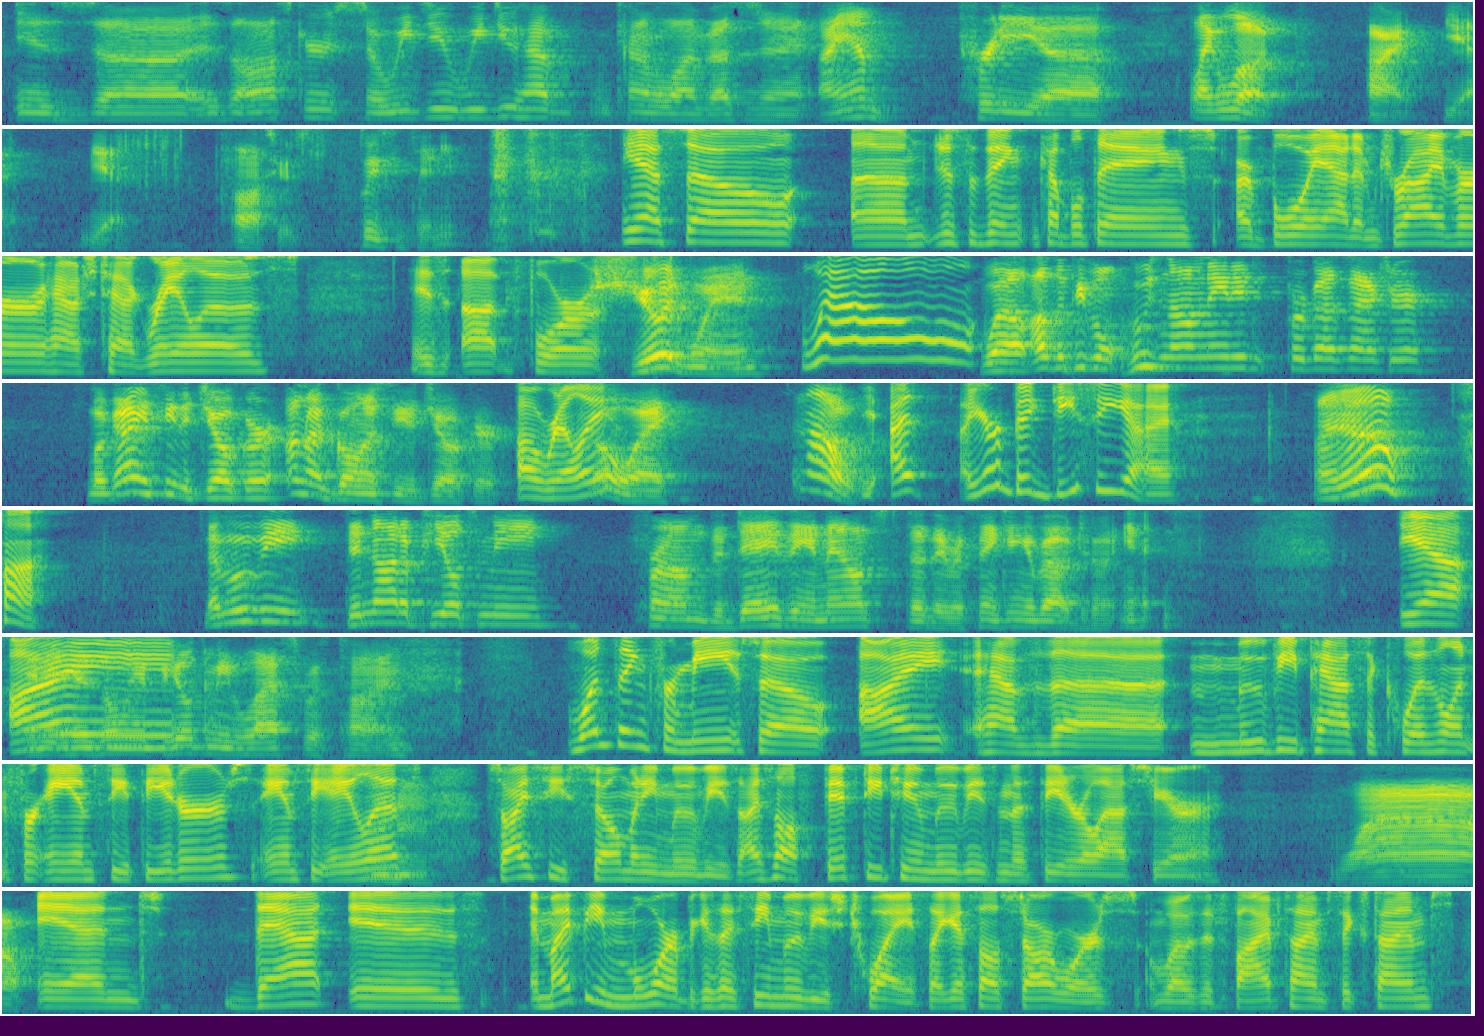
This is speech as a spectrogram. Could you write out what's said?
is uh, is Oscars. So we do we do have kind of a lot invested in it. I am pretty uh, like look, all right, yeah, yeah, Oscars. Please continue. Yeah. So, um, just a thing, couple things. Our boy Adam Driver hashtag Reylos is up for Should win. well. Well, other people who's nominated for Best Actor. Look, I didn't see the Joker. I'm not going to see the Joker. Oh really? Go away. No, I, you're a big DC guy, I know. huh? That movie did not appeal to me from the day they announced that they were thinking about doing it. Yeah, And I. it has only appealed to me less with time. One thing for me, so I have the movie pass equivalent for AMC theaters, AMC A list. Mm-hmm. So I see so many movies. I saw 52 movies in the theater last year. Wow. And that is, it might be more because I see movies twice. Like I saw Star Wars, what was it, five times, six times?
